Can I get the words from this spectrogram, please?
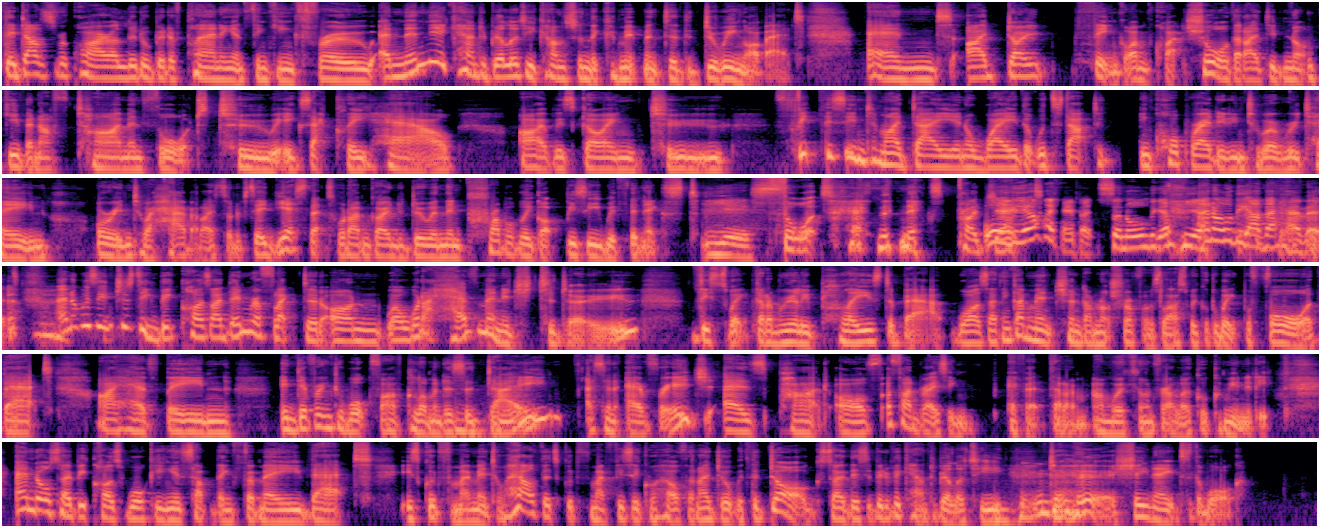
there does require a little bit of planning and thinking through. And then the accountability comes from the commitment to the doing of it. And I don't think, I'm quite sure that I did not give enough time and thought to exactly how I was going to fit this into my day in a way that would start to incorporate it into a routine or into a habit. I sort of said, yes, that's what I'm going to do, and then probably got busy with the next yes thoughts and the next project. All the other habits and all the other yeah. and all the other habits. and it was interesting because I then reflected on, well, what I have managed to do this week that I'm really pleased about was I think I mentioned, I'm not sure if it was last week or the week before, that I have been endeavoring to walk five kilometers mm-hmm. a day as an average as part of a fundraising effort that I'm, I'm, working on for our local community. And also because walking is something for me that is good for my mental health, it's good for my physical health, and I do it with the dog. So there's a bit of accountability to her. She needs the walk.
